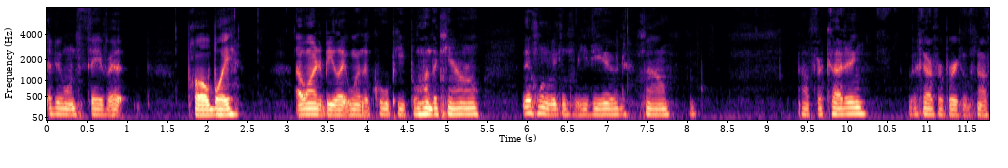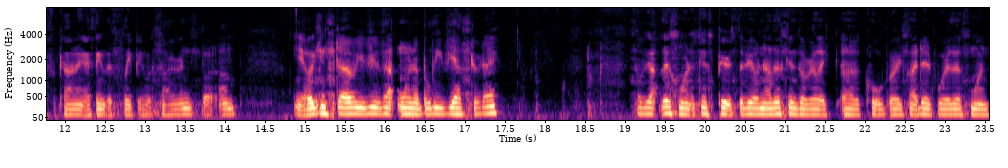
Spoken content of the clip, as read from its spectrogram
everyone's favorite, probably. I wanted to be like one of the cool people on the channel. This one we can reviewed, so not for cutting. Sorry for breaking, not for cutting. I think the sleeping with sirens, but um, yeah, we can still review that one, I believe, yesterday. So we got this one, it can pierce the veil. Now this is a really uh, cool break. I did wear this one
